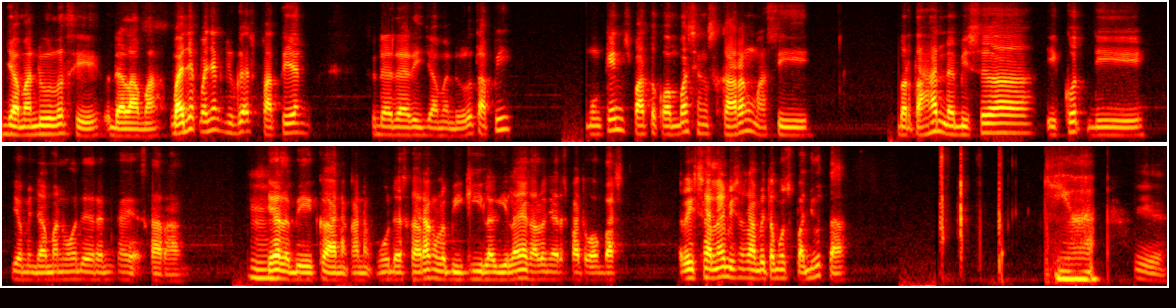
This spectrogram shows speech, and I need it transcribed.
zaman dulu sih, udah lama. Banyak banyak juga sepatu yang sudah dari zaman dulu, tapi mungkin sepatu kompas yang sekarang masih bertahan dan bisa ikut di zaman zaman modern kayak sekarang. Hmm. Dia lebih ke anak-anak muda sekarang lebih gila-gila ya kalau nyari sepatu kompas. Resellnya bisa sampai tembus 4 juta. Gila. Iya,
